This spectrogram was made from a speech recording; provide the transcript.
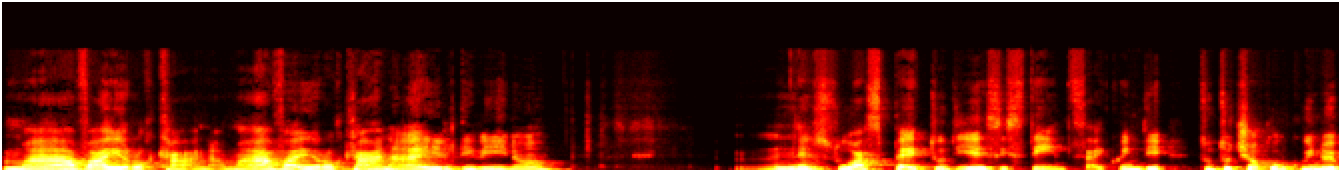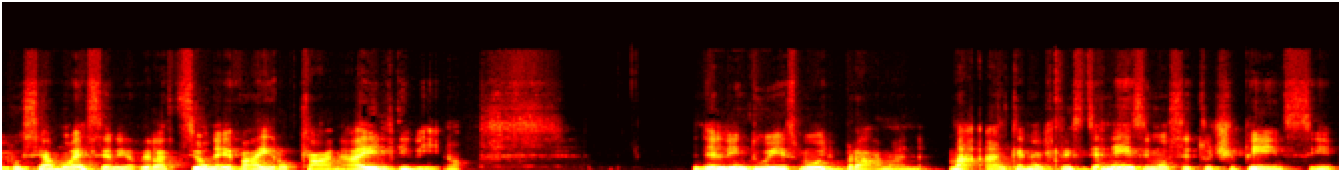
Mahavairokana. Mahavairokana è il divino nel suo aspetto di esistenza e quindi tutto ciò con cui noi possiamo essere in relazione è Vairocana, è il divino. Nell'induismo il Brahman, ma anche nel cristianesimo, se tu ci pensi,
